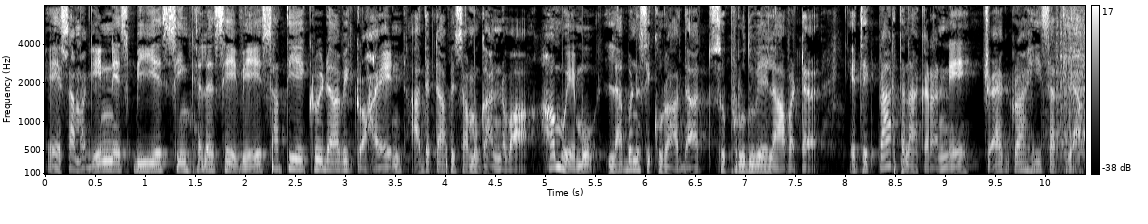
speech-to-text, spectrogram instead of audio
ඒ සමගින් SBS සිංහල සේවේ සතියේ ක්‍රඩා විග්‍රහයෙන් අදට අපි සමුගන්නවා හමුුවමු ලබන සිකුරාදාත් සුපුරුදු වේලාවට එතෙක් ප්‍රාර්ථනා කරන්නේ ජයග්‍රාහි සතියක්.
